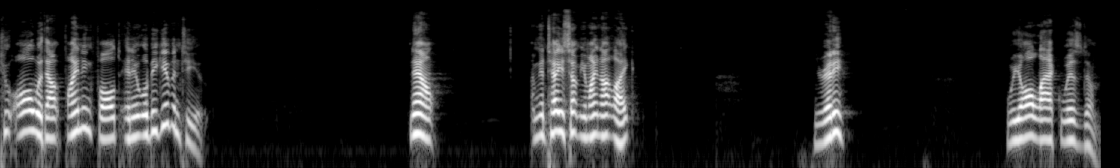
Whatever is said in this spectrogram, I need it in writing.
to all without finding fault, and it will be given to you. Now, I'm going to tell you something you might not like. You ready? We all lack wisdom.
